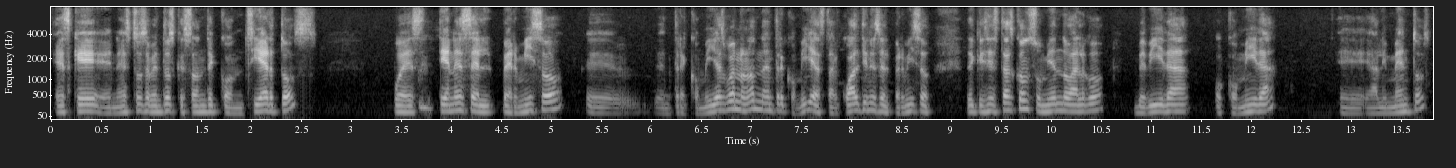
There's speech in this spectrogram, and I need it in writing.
es que en estos eventos que son de conciertos, pues tienes el permiso, eh, entre comillas, bueno, no, entre comillas, tal cual tienes el permiso de que si estás consumiendo algo, bebida o comida, eh, alimentos,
